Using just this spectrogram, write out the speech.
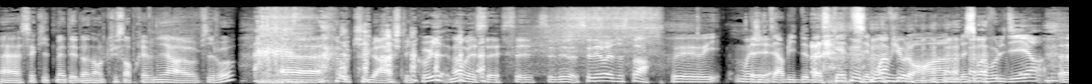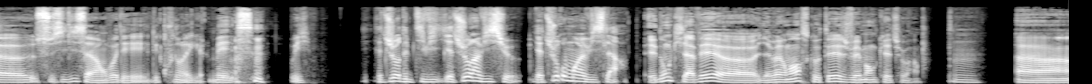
Euh, ceux qui te mettent des doigts dans le cul sans prévenir euh, au pivot, euh, ou qui lui arrachent les couilles. Non, mais c'est c'est c'est des, c'est des vraies histoires. Oui, oui, oui. Moi, Et- j'étais arbitre de basket. C'est moins violent. hein. Laissez-moi vous le dire. Ceci dit, ça envoie des, des coups dans la gueule. Mais oui, il y a toujours des petits, il y a toujours un vicieux. Il y a toujours au moins un vicelard. Et donc il y avait euh, il y avait vraiment ce côté je vais manquer, tu vois. Euh,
